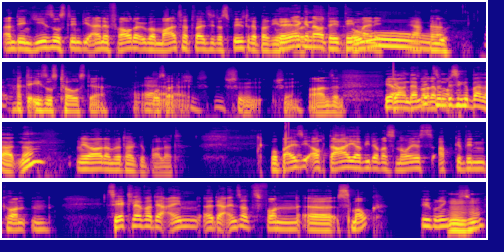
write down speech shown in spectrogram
an den Jesus, den die eine Frau da übermalt hat, weil sie das Bild reparieren Ja, ja wollte. genau, den, den meine Oh. ich. Ja. Ja. Hat der Jesus Toast, ja. Ja. Großartig. Ja, schön, schön. Wahnsinn. Ja, und dann wird so ein bisschen geballert, ne? Ja, dann wird halt geballert. Wobei sie auch da ja wieder was Neues abgewinnen konnten. Sehr clever der, ein, äh, der Einsatz von äh, Smoke übrigens, Mhm.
